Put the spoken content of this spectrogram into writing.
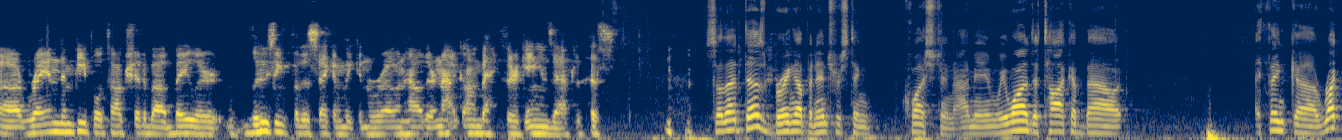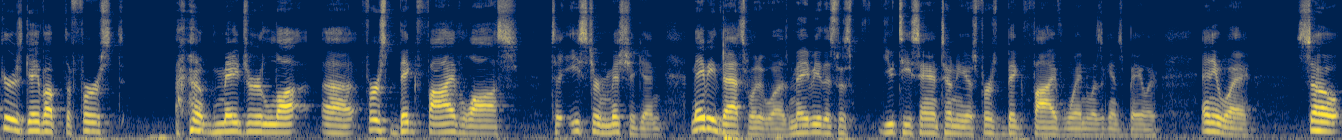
uh, random people talk shit about Baylor losing for the second week in a row and how they're not going back to their games after this. So that does bring up an interesting question. I mean, we wanted to talk about. I think uh, Rutgers gave up the first major, lo- uh, first Big Five loss to Eastern Michigan. Maybe that's what it was. Maybe this was UT San Antonio's first Big Five win was against Baylor. Anyway, so,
